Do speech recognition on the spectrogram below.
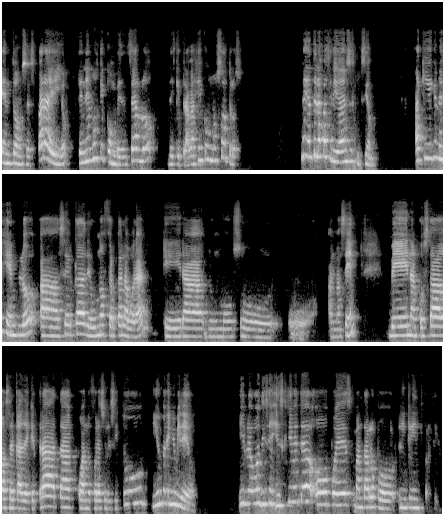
Entonces, para ello, tenemos que convencerlo de que trabaje con nosotros mediante la facilidad de inscripción. Aquí hay un ejemplo acerca de una oferta laboral que era de un mozo o almacén. Ven al costado acerca de qué trata, cuándo fue la solicitud y un pequeño video. Y luego dice inscríbete o puedes mandarlo por LinkedIn perfil.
